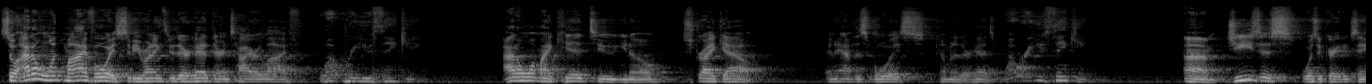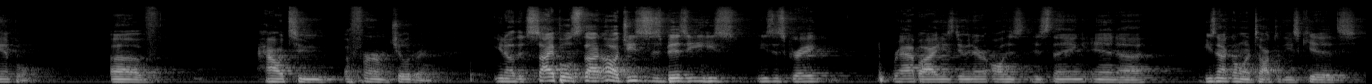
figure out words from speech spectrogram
so, I don't want my voice to be running through their head their entire life. What were you thinking? I don't want my kid to, you know, strike out and have this voice come into their heads. What were you thinking? Um, Jesus was a great example of how to affirm children. You know, the disciples thought, oh, Jesus is busy. He's, he's this great rabbi. He's doing all his, his thing, and uh, he's not going to want to talk to these kids.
